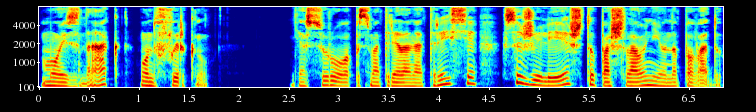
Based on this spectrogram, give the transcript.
«Мой знак?» — он фыркнул. Я сурово посмотрела на Трейси, сожалея, что пошла у нее на поводу.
